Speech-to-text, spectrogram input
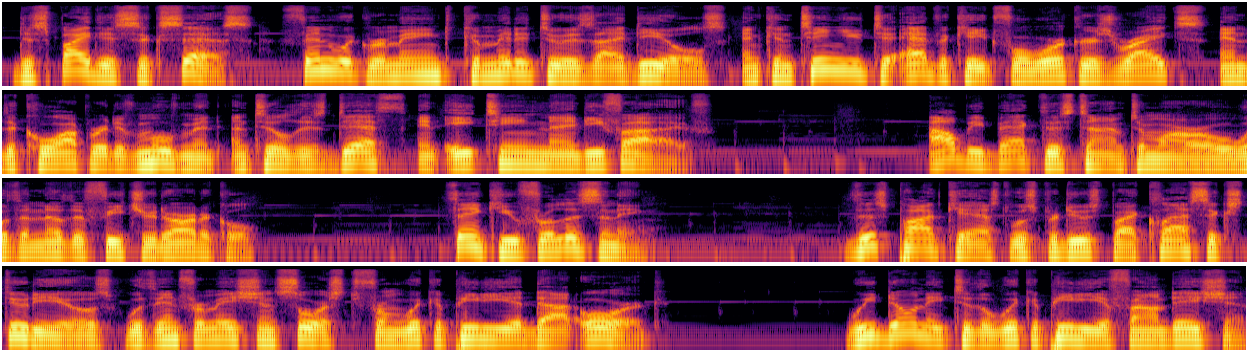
Despite his success, Fenwick remained committed to his ideals and continued to advocate for workers' rights and the cooperative movement until his death in 1895. I'll be back this time tomorrow with another featured article. Thank you for listening. This podcast was produced by Klassic Studios with information sourced from Wikipedia.org. We donate to the Wikipedia Foundation.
